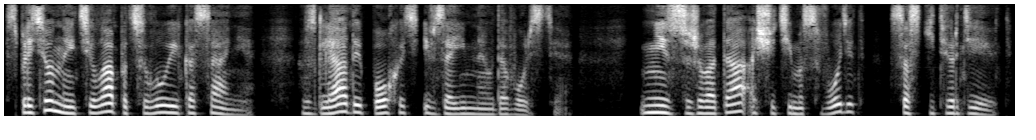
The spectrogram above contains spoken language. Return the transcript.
Сплетенные тела, поцелуи и касания, взгляды, похоть и взаимное удовольствие. Низ живота ощутимо сводит, соски твердеют.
